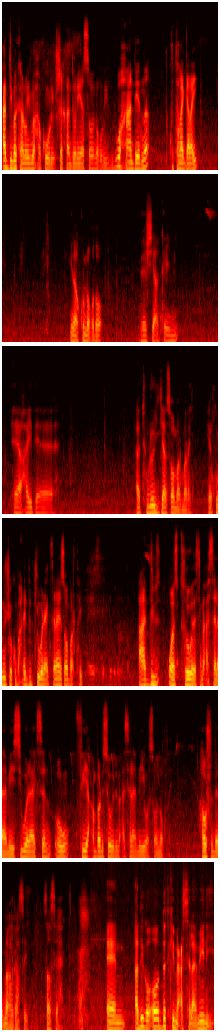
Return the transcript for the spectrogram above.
cabdi markaan imi waxaan ku uri shaqaan doonayaa soo noqday waxaan deedna ku talagalay inaan ku noqdo meeshii aan ka imi ee ahayd aan tuulooyinkii aan soo marmaray ee khuruujka ku baxnay dadkii wanaagsanaa soo bartay aan dib waan soo wada macasalaameeyey si wanaagsan oo fiican baan soo wada macasalaameeyey waan soo noqday hawsha deedna halkaasay saasay ahayd Een, adiga oo dadkii macasalaameynayay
